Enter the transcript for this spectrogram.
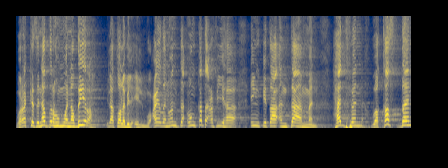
وركز نظرهم ونظيره إلى طلب العلم وأيضا وانقطع فيها انقطاعا تاما هدفا وقصدا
